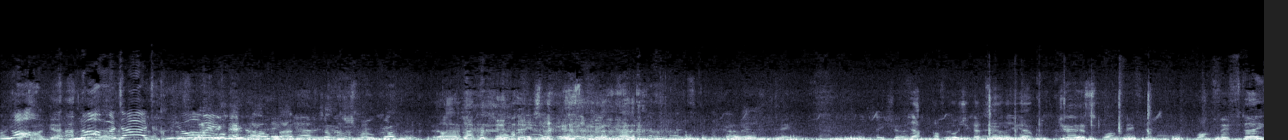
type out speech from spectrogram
Not, not my dad, because you always knew. Yeah, of course you can. So there you go. Cheers. 150. 150.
